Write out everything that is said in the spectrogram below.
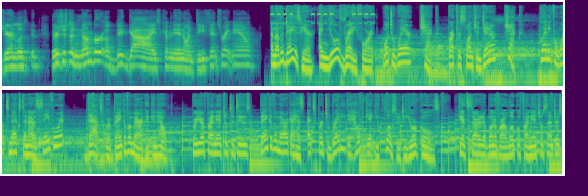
Jaron Woods. There's just a number of big guys coming in on defense right now. Another day is here and you're ready for it. What to wear? Check. Breakfast, lunch, and dinner? Check. Planning for what's next and how to save for it? That's where Bank of America can help. For your financial to-dos, Bank of America has experts ready to help get you closer to your goals. Get started at one of our local financial centers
